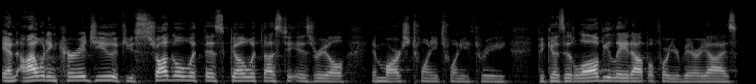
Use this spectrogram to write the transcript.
And I would encourage you, if you struggle with this, go with us to Israel in March 2023 because it'll all be laid out before your very eyes.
